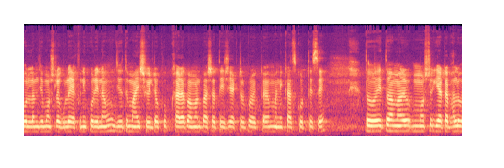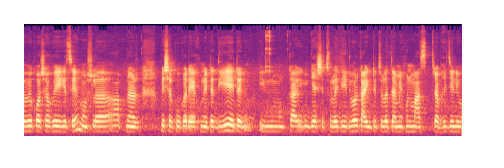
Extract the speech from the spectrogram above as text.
বললাম যে মশলাগুলো এখনই করে নাও, যেহেতু মায়ের শরীরটাও খুব খারাপ, আমার বাসাতে এসে একটার পর একটা মানে কাজ করতেছে। তো এই তো আমার মশলা ইয়াটা ভালোভাবে কষা হয়ে গেছে। মশলা আপনার প্রেশার কুকারে এখন এটা দিয়ে এটা গ্যাসের চুলায় দিয়ে দেবো। আর কারেন্টের চুলাতে আমি এখন মাছটা ভেজে নেব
